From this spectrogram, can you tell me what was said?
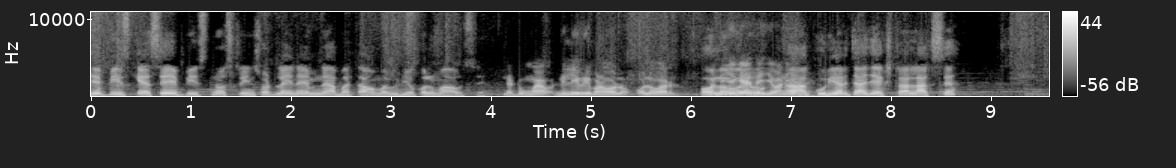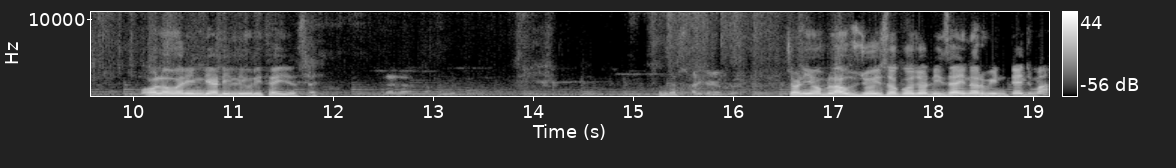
જે પીસ કહેશે એ પીસનો સ્ક્રીનશોટ લઈને એમને આ બતાવવામાં વીડિયો કોલમાં આવશે. એટલે ટૂંકમાં ડિલિવરી પણ ઓલ ઓવર ઓલ જવાની હા કુરિયર ચાર્જ એક્સ્ટ્રા લાગશે. ઓલ ઓવર ઇન્ડિયા ડિલિવરી થઈ જશે. ચણિયો બ્લાઉઝ જોઈ શકો છો ડિઝાઇનર વિન્ટેજમાં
